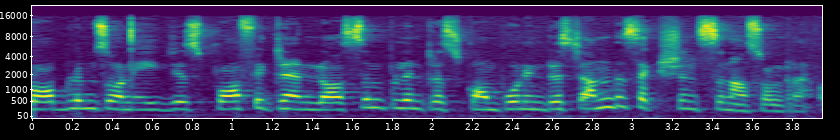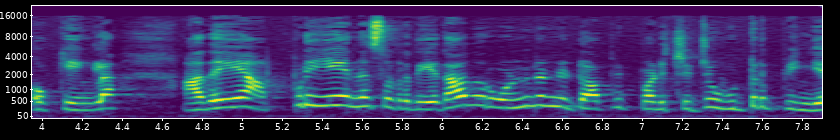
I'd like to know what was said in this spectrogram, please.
problems on ages profit and loss simple interest compound interest அந்த செக்ஷன்ஸ் நான் சொல்கிறேன் ஓகேங்களா அதையே அப்படியே என்ன சொல்கிறது ஏதாவது ஒரு ஒன்று ரெண்டு டாபிக் படிச்சுட்டு விட்டுருப்பீங்க.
